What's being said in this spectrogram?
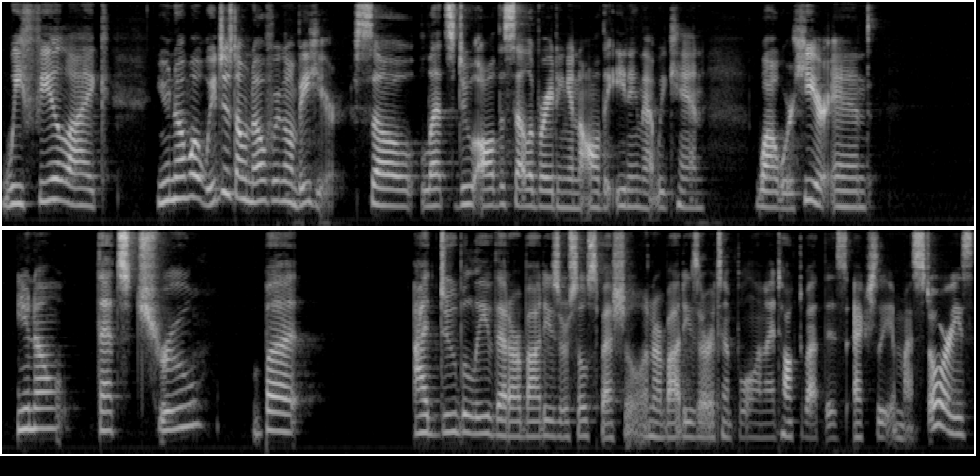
we feel like, you know what, we just don't know if we're going to be here. So let's do all the celebrating and all the eating that we can while we're here. And, you know, that's true, but I do believe that our bodies are so special and our bodies are a temple. And I talked about this actually in my stories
